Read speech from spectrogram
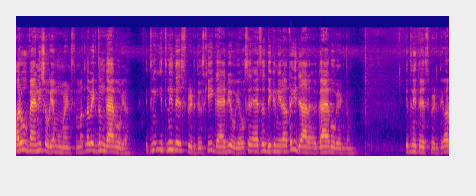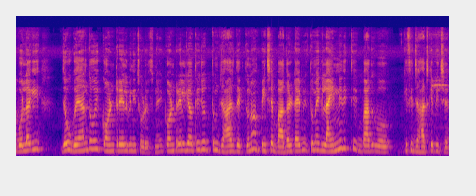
और वो वैनिश हो गया मोमेंट्स में मतलब एकदम गायब हो गया। इतनी इतनी तेज स्पीड थी उसकी गायब ही हो गया। उसे ऐसे दिख नहीं रहा था कि जा रहा है गायब हो गया एकदम। इतनी तेज स्पीड थी। और बोला कि जब वो गया ना तो कोई कॉन्ट्रेल भी नहीं छोड़ी उसने। कॉन्ट्रेल क्या होती है? जो तुम जहाज़ देखते हो ना, पीछे बादल टाइप में तुम्हें एक लाइन नहीं दिखती? बाद वो किसी जहाज़ के पीछे।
